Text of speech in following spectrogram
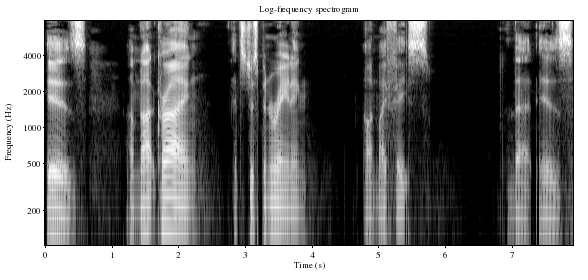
is I'm not crying, it's just been raining on my face. That is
